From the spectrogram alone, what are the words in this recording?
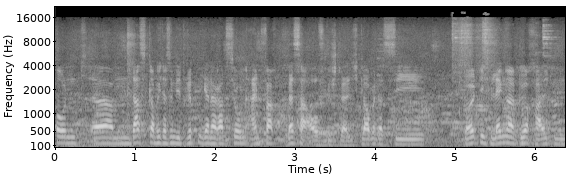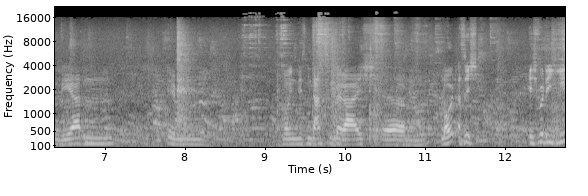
Und ähm, das, glaube ich, das sind die dritten Generationen einfach besser aufgestellt. Ich glaube, dass sie deutlich länger durchhalten werden im, so in diesem ganzen Bereich. Ähm, Leute, also ich, ich würde je,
